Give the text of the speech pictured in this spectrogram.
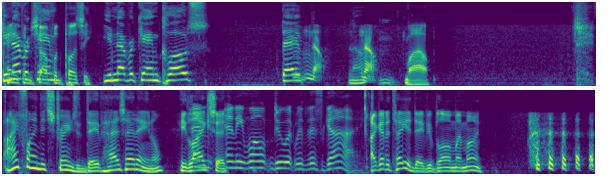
You paint never himself came- with pussy. You never came close, Dave? No. No. No. Wow. I find it strange that Dave has had anal. He likes and, it. And he won't do it with this guy. I got to tell you, Dave, you're blowing my mind.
